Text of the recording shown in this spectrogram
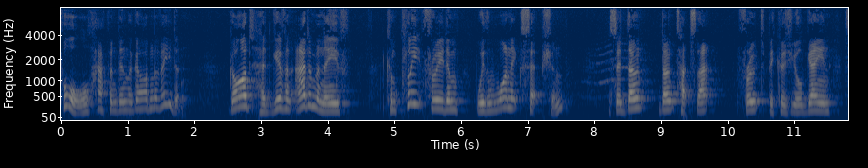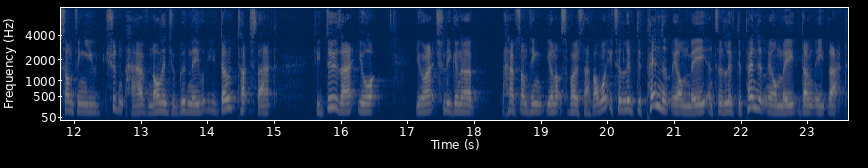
fall happened in the Garden of Eden. God had given Adam and Eve complete freedom with one exception. He said, Don't, don't touch that fruit because you'll gain something you shouldn't have knowledge of good and evil. You don't touch that. If you do that, you're, you're actually going to have something you're not supposed to have. I want you to live dependently on me, and to live dependently on me, don't eat that.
